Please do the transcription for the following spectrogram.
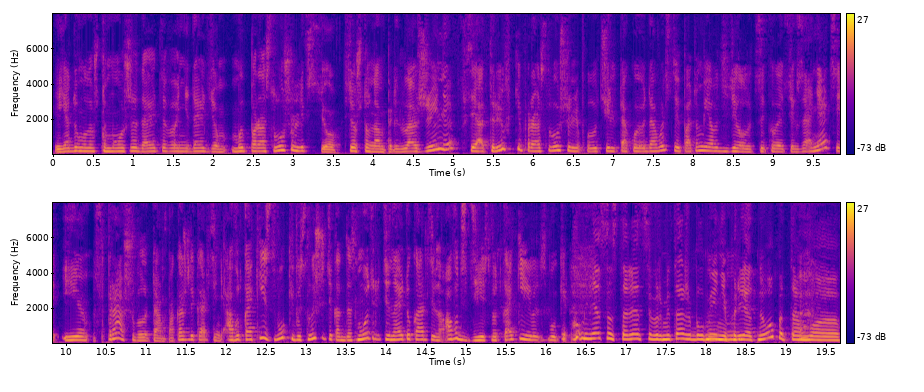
И я думала, что мы уже до этого не дойдем. Мы прослушали все. Все, что нам предложили, все отрывки прослушали, получили такое удовольствие. И потом я вот сделала цикл этих занятий и спрашивала там по каждой картине, а вот какие звуки вы слышите, когда смотрите на эту картину. А вот здесь вот какие звуки? У меня с инсталляцией в Эрмитаже был менее mm-hmm. приятный опыт. Там э,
